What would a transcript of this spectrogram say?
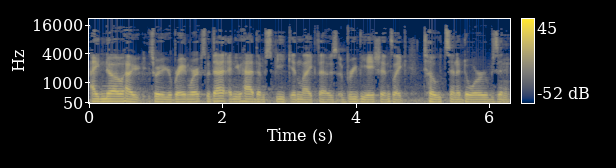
I know how sort of your brain works with that, and you had them speak in like those abbreviations like totes and adorbs, and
